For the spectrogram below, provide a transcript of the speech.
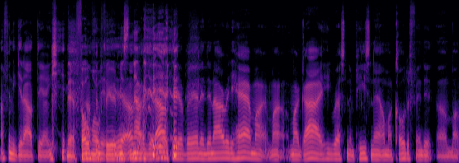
I'm finna get out there. And get, That FOMO finna- fear yeah, missing I'm out. finna get out there, man. And then I already had my my my guy. He resting in peace now. My co-defendant, um, my,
